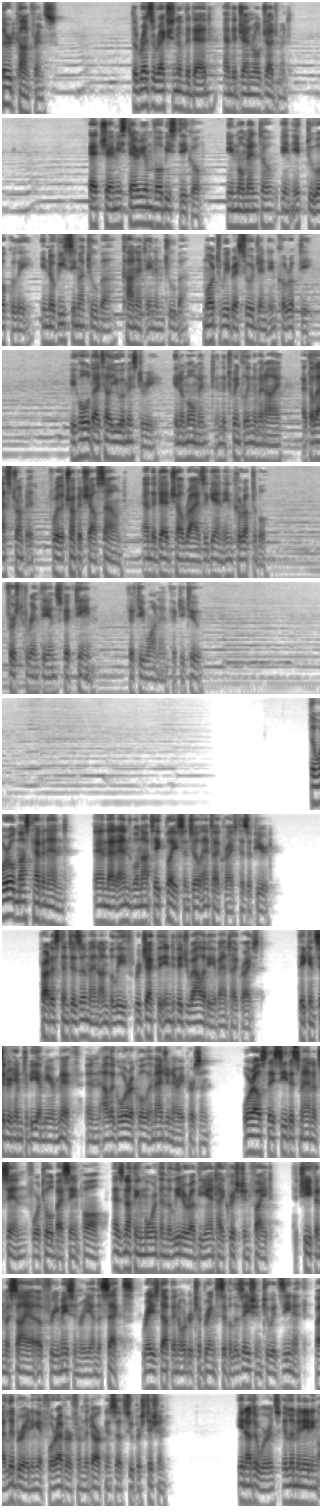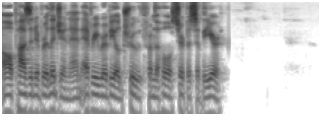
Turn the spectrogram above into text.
Third Conference The Resurrection of the Dead and the General Judgment. Ecce mysterium vobis dico, in momento in ictu oculi, in novissima tuba, canet enim tuba, mortui resurgent in corrupti. Behold, I tell you a mystery, in a moment, in the twinkling of an eye, at the last trumpet, for the trumpet shall sound, and the dead shall rise again incorruptible. 1 Corinthians 15, 51 and 52. The world must have an end, and that end will not take place until Antichrist has appeared. Protestantism and unbelief reject the individuality of Antichrist. They consider him to be a mere myth, an allegorical, imaginary person. Or else they see this man of sin, foretold by St. Paul, as nothing more than the leader of the anti Christian fight, the chief and messiah of Freemasonry and the sects, raised up in order to bring civilization to its zenith by liberating it forever from the darkness of superstition. In other words, eliminating all positive religion and every revealed truth from the whole surface of the earth.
